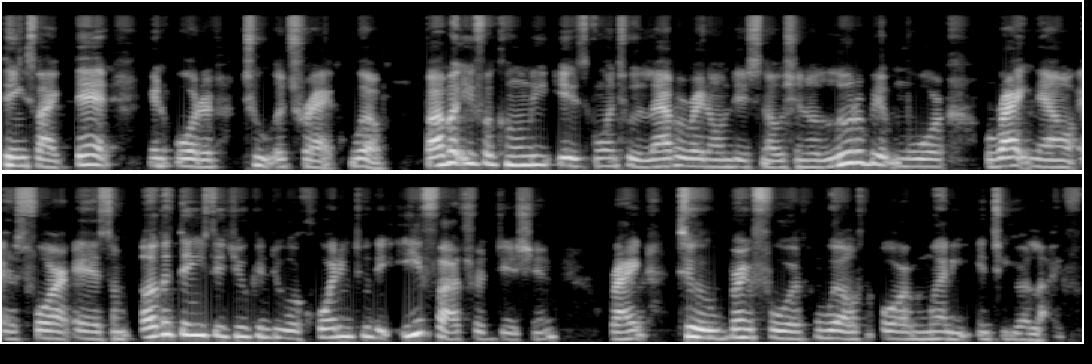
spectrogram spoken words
things like that in order to attract wealth. Baba Ifa is going to elaborate on this notion a little bit more right now as far as some other things that you can do according to the Ifa tradition, right, to bring forth wealth or money into your life.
